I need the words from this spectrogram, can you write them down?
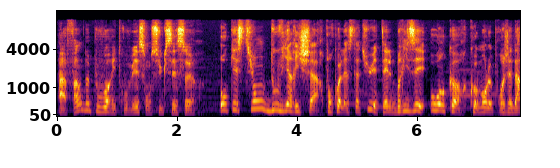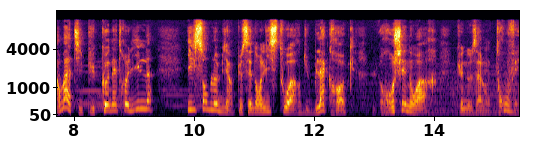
afin de pouvoir y trouver son successeur. Aux questions d'où vient Richard, pourquoi la statue est-elle brisée, ou encore comment le projet d'Arma a-t-il pu connaître l'île? Il semble bien que c'est dans l'histoire du Black Rock, le Rocher Noir, que nous allons trouver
